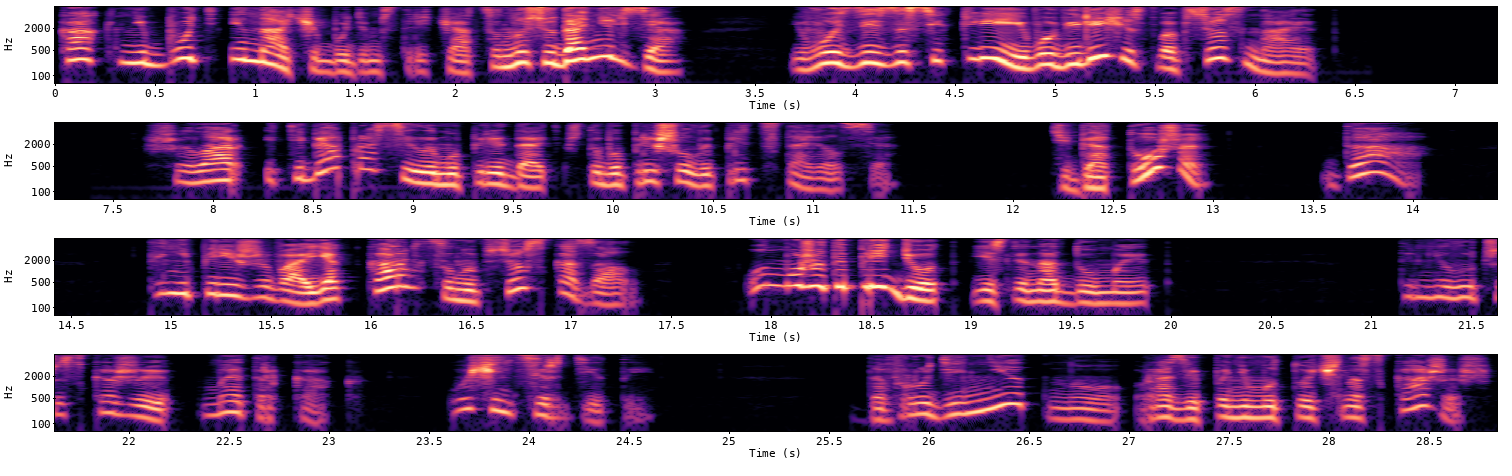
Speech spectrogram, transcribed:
как-нибудь иначе будем встречаться, но сюда нельзя. Его здесь засекли, его величество все знает. Шилар и тебя просил ему передать, чтобы пришел и представился. — Тебя тоже? — Да. Ты не переживай, я Карлсону все сказал. Он, может, и придет, если надумает. Ты мне лучше скажи, мэтр как? Очень сердитый. Да вроде нет, но разве по нему точно скажешь?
